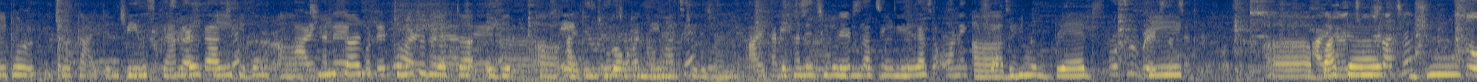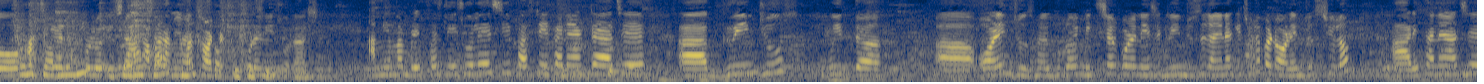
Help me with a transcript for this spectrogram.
কিছু একটা আইটেম ছিল স্ক্র্যাম্বল এগ এবং এখানে চিজ আর টমেটো দিয়ে একটা এগের আইটেম egg, ছিল যেটা নাম আমি আছে। জানি এখানে ছিল বিভিন্ন রকমের মিল্ক বিভিন্ন ব্রেড কেক আছে। uh, আর এখানে বাটার। জুস তো সব মিলিয়ে যা যা আমি আমার সব কিছু চলে আসি। আমি আমার ব্রেকফাস্ট নিয়ে চলে এসেছি। ফার্স্টে এখানে একটা আছে green juice with orange juice মানে দুটো আমি মিক্সচার করে নিয়েছি গ্রিন জুসে জানি না কি ছিল বাট অরেঞ্জ জুস ছিল। আর এখানে আছে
